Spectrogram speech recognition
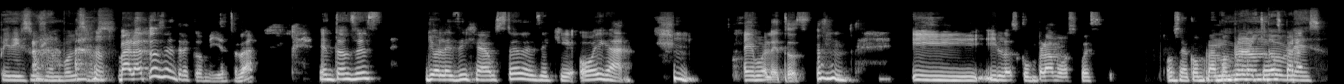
pedir sus reembolsos. baratos entre comillas, ¿verdad? Entonces yo les dije a ustedes de que, oigan, hay boletos y, y los compramos, pues O sea, compramos Compraron boletos para, dobles.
